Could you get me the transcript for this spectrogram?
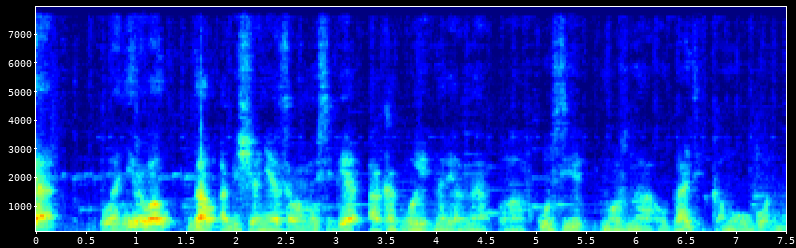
Я планировал, дал обещание самому себе, а как вы, наверное, в курсе, можно лгать кому угодно.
